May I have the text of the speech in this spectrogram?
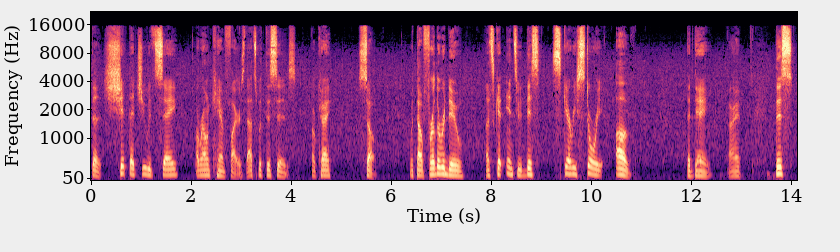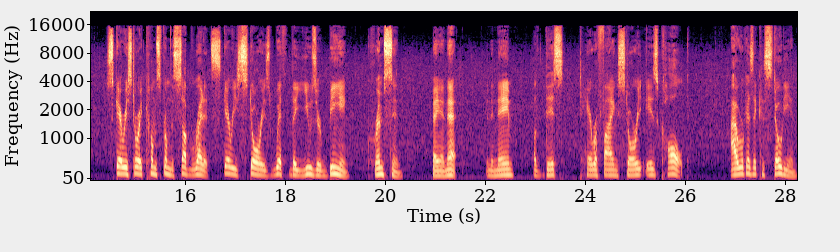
The shit that you would say around campfires. That's what this is. Okay? So, without further ado, let's get into this scary story of the day. Alright? This scary story comes from the subreddit Scary Stories with the user being Crimson Bayonet. And the name of this terrifying story is called I work as a custodian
